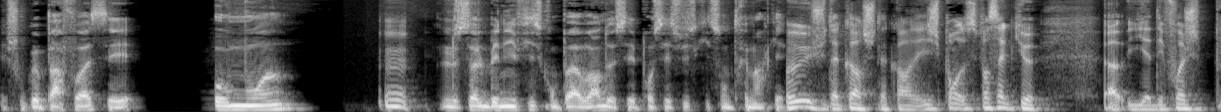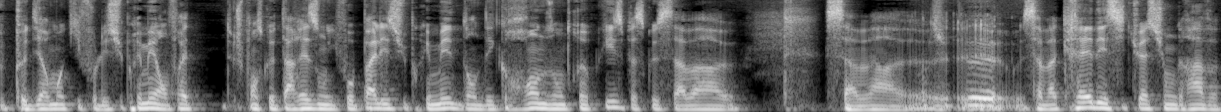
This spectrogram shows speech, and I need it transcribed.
Et je trouve que parfois, c'est au moins mm. le seul bénéfice qu'on peut avoir de ces processus qui sont très marqués. Oui, je suis d'accord, je suis d'accord. Et je pense, c'est pour ça que euh, il y a des fois, je peux dire moi qu'il faut les supprimer. En fait, je pense que tu as raison. Il faut pas les supprimer dans des grandes entreprises parce que ça va, euh, ça va, ça va créer des situations graves.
